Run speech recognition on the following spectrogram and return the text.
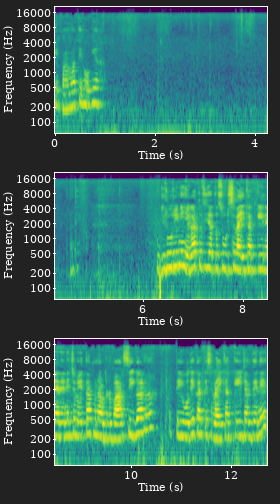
ਇਹ ਬਾਹਾਂ ਤੇ ਹੋ ਗਿਆ। ਜ਼ਰੂਰੀ ਨਹੀਂ ਹੈਗਾ, ਤੁਸੀਂ ਜਦ ਤੋਂ ਸੂਟ ਸਿਲਾਈ ਕਰਕੇ ਹੀ ਲੈ ਰਹੇ ਨੇ। ਚਲੋ, ਇਹ ਤਾਂ ਆਪਣਾ ਆਰਡਰ ਬਾਹਰ ਸੀਗਾ ਨਾ, ਤੇ ਉਹਦੇ ਕਰਕੇ ਸਿਲਾਈ ਕਰਕੇ ਹੀ ਜਾਂਦੇ ਨੇ।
